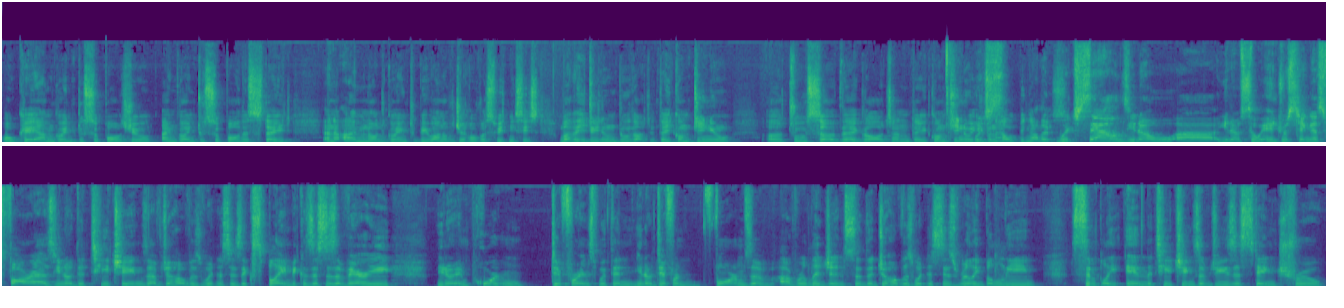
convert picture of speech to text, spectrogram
okay, I'm going to support you, I'm going to support the state, and I'm not going to be one of Jehovah's Witnesses. But they didn't do that. They continue uh, to serve their God, and they continue which, even helping others. Which sounds, you know, uh, you know, so interesting as far as you know the teachings of Jehovah's Witnesses explain, because this is a very, you know, important difference within you know different forms of, of religion. So the Jehovah's Witnesses really believe simply in the teachings of Jesus, staying true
